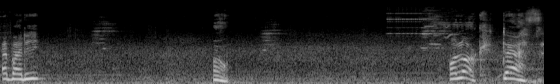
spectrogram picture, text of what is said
Hi, buddy. Oh. Oh, look, death.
